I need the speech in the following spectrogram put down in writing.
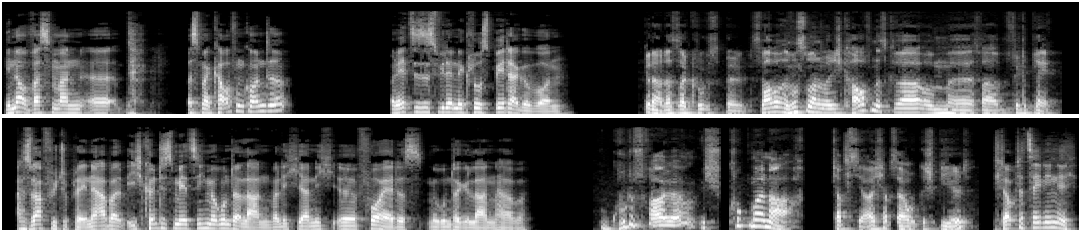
genau, was man, äh, was man kaufen konnte. Und jetzt ist es wieder eine Closed Beta geworden. Genau, das war Crucible. Das war, das musste man aber nicht kaufen, das war um, äh, das war Free to Play. Ach, es war Free to Play, ne? Aber ich könnte es mir jetzt nicht mehr runterladen, weil ich ja nicht äh, vorher das mir runtergeladen habe. Gute Frage. Ich guck mal nach. Ich hab's ja, ich hab's ja auch gespielt. Ich glaube tatsächlich nicht.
